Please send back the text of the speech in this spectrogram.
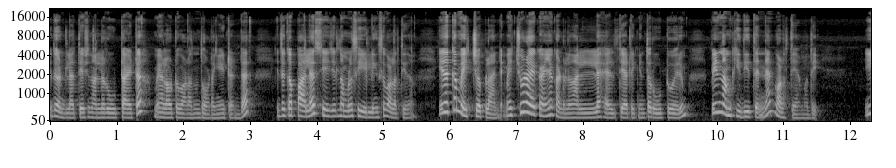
ഇത് കണ്ടില്ല? അത്യാവശ്യം നല്ല റൂട്ടായിട്ട് മേളോട്ട് വളർന്ന് തുടങ്ങിയിട്ടുണ്ട്. ഇതൊക്കെ പല സ്റ്റേജിൽ നമ്മൾ സീഡ്ലിങ്സ് വളർത്തിയതാണ്. ഇതൊക്കെ മെച്ചോ പ്ലാന്റ്. മെച്ചൂർഡ് ആയി കഴിഞ്ഞാൽ കണ്ടല്ലോ? നല്ല ഹെൽത്തി ആയിട്ട് ഇങ്ങനത്തെ റൂട്ട് വരും. പിന്നെ നമുക്ക് ഇതിൽ തന്നെ വളർത്തിയാൽ മതി. ഈ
